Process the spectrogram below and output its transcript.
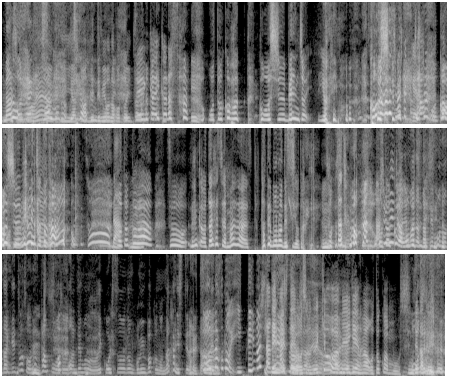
な。るほどね。昔なるほど。内側言ってみようなこと言ったら。前回から。さええ。男は公衆便所よりも 公衆話しましたっけ公衆便所とそうだ。男は、そうなんか私たちはまだ建物ですよとか言って、うん。もうだっても公衆便所はねまだ建物だけどそうねうん。担保はその建物のね皇室のゴミ箱の中に捨てられた。そんなことを言っていましたね。言っていましたよ、今日は名言は男はもう死んでたという。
